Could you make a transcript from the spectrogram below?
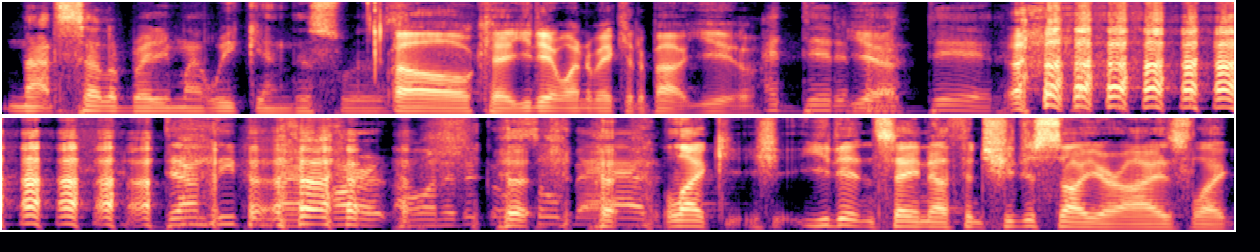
not celebrating my weekend. This was. Oh, okay. You didn't want to make it about you. I did it, Yeah. but I did. Down deep in my heart, I wanted to go so bad. like you didn't say nothing. She just saw your eyes like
